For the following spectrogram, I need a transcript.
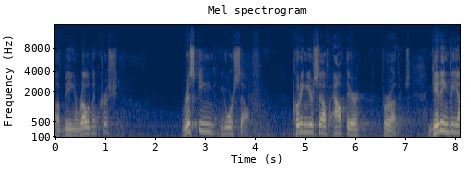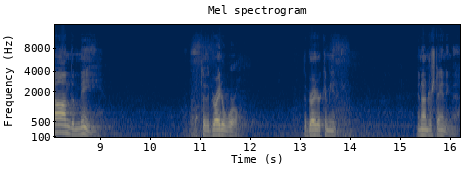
of being a relevant Christian. Risking yourself, putting yourself out there for others, getting beyond the me to the greater world, the greater community, and understanding that.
